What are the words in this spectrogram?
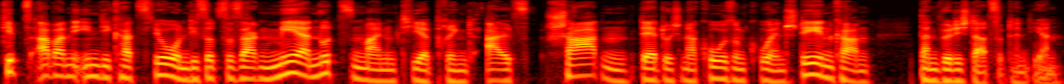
Gibt es aber eine Indikation, die sozusagen mehr Nutzen meinem Tier bringt als Schaden, der durch Narkose und Co. entstehen kann, dann würde ich dazu tendieren.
